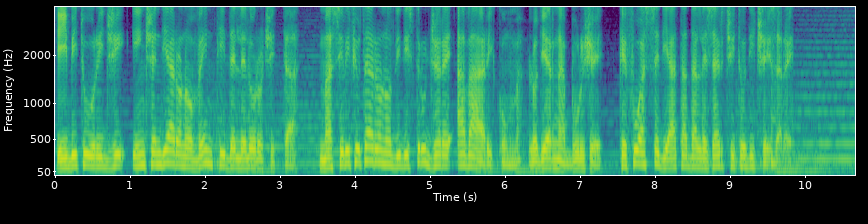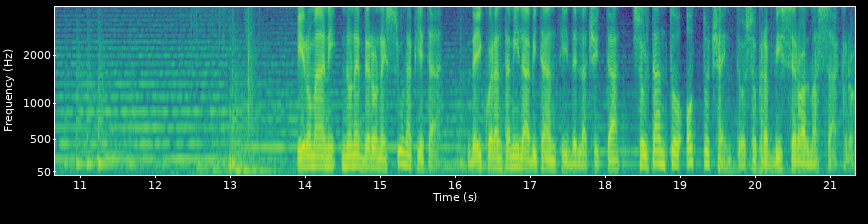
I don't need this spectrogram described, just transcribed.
I biturigi incendiarono 20 delle loro città ma si rifiutarono di distruggere Avaricum, l'odierna Bourget, che fu assediata dall'esercito di Cesare. I romani non ebbero nessuna pietà. Dei 40.000 abitanti della città, soltanto 800 sopravvissero al massacro.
